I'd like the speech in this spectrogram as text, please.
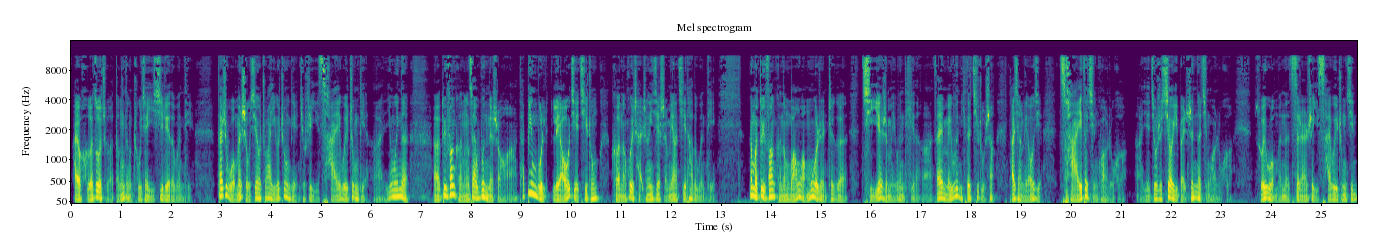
还有合作者等等出现一系列的问题，但是我们首先要抓一个重点，就是以财为重点啊，因为呢，呃，对方可能在问的时候啊，他并不了解其中可能会产生一些什么样其他的问题，那么对方可能往往默认这个企业是没问题的啊，在没问题的基础上，他想了解财的情况如何啊，也就是效益本身的情况如何，所以我们呢自然是以财为中心，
